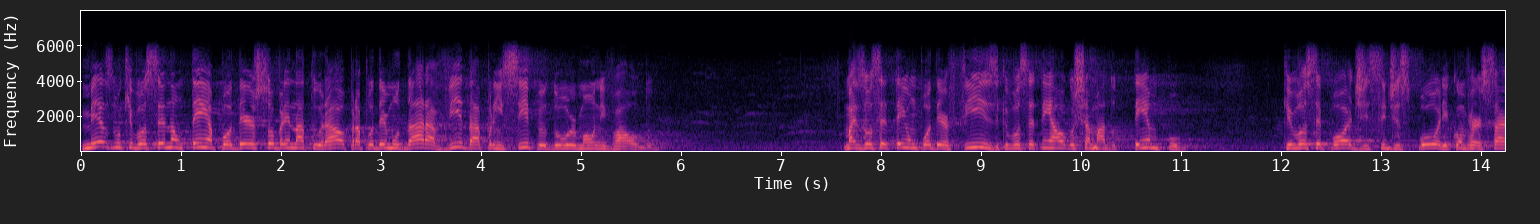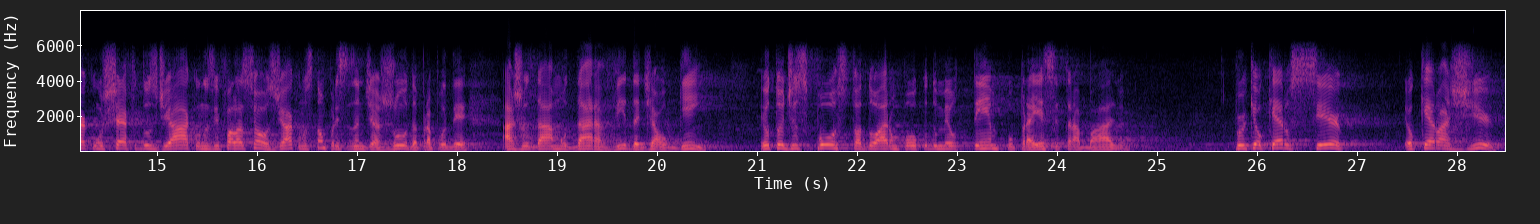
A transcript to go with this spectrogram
Mesmo que você não tenha poder sobrenatural para poder mudar a vida a princípio do irmão Nivaldo, mas você tem um poder físico, você tem algo chamado tempo, que você pode se dispor e conversar com o chefe dos diáconos e falar assim: ó, oh, os diáconos estão precisando de ajuda para poder ajudar a mudar a vida de alguém. Eu estou disposto a doar um pouco do meu tempo para esse trabalho, porque eu quero ser, eu quero agir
